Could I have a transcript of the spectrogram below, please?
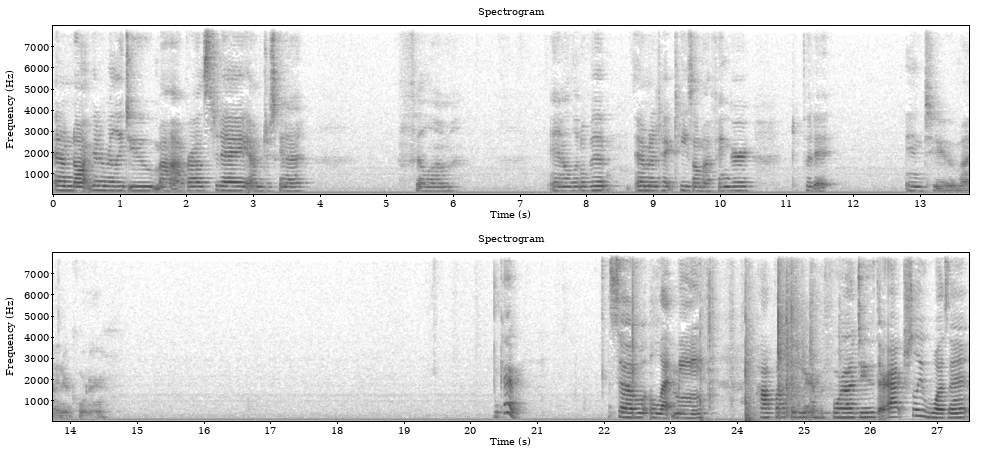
And I'm not going to really do my eyebrows today. I'm just going to fill them in a little bit. And I'm going to take Tease on my finger to put it into my inner corner. Okay. So let me pop off of here. And before I do, there actually wasn't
